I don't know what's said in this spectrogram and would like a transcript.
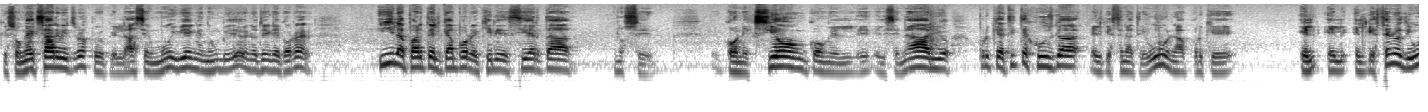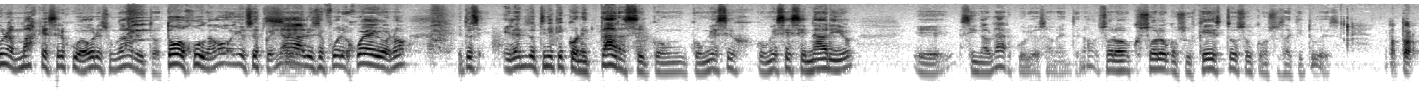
que son ex árbitros, pero que la hacen muy bien en un video y no tienen que correr. Y la parte del campo requiere cierta, no sé, conexión con el, el escenario, porque a ti te juzga el que está en la tribuna, porque el, el- el que está en la tribuna, más que ser jugador, es un árbitro. Todos juzgan, oh, eso es penal, Sí. eso es fuera de juego, ¿no? Entonces, el árbitro tiene que conectarse con, con ese, con ese escenario eh, sin hablar, curiosamente, ¿no? Solo, solo con sus gestos o con sus actitudes. Doctor,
